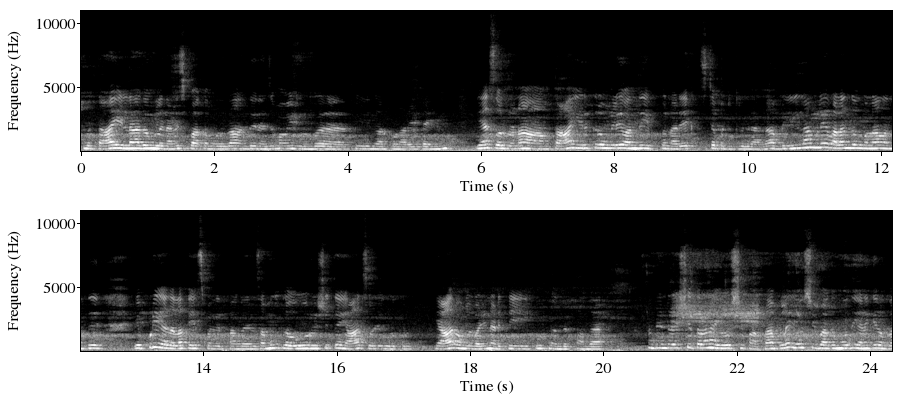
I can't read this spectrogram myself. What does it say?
நம்ம தாய் இல்லாதவங்களை நினச்சி பார்க்கும்போது தான் வந்து நிஜமாகவே ரொம்ப ஃபீலிங்காக இருக்கும் நிறைய டைம் ஏன் சொல்கிறேன்னா தாய் இருக்கிறவங்களே வந்து இப்போ நிறைய கஷ்டப்பட்டுட்டு இருக்கிறாங்க. அப்படி இல்லாமலே வளர்ந்தவங்கலாம் வந்து எப்படி அதெல்லாம் ஃபேஸ் பண்ணியிருப்பாங்க? இந்த சமூகத்தில் ஒவ்வொரு விஷயத்தையும் யார் சொல்லி கொடுத்து யார் அவங்கள வழி நடத்தி கூட்டின்னு வந்திருப்பாங்க? அப்படின்ற விஷயத்தெல்லாம் நான் யோசித்து பார்ப்பேன் அப்படிலாம் யோசித்து பார்க்கும்போது எனக்கே ரொம்ப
